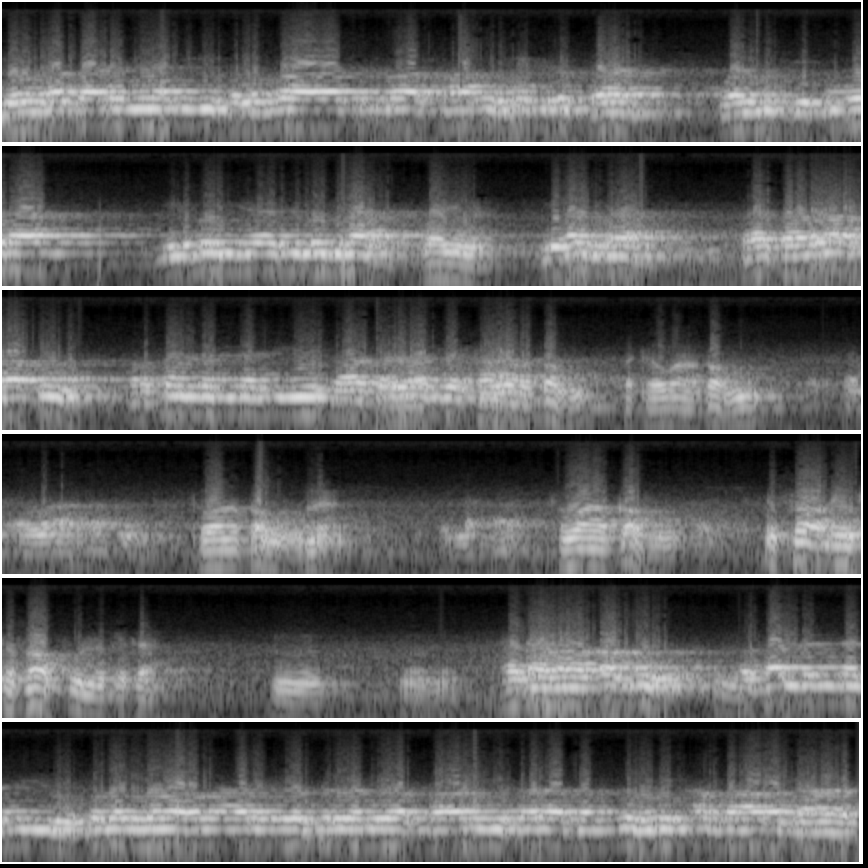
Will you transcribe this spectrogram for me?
يوم قال النبي صلى الله عليه وسلم واصحابه في الاسلام والمشركون بمجنان بغجلان فتوافقوا فصلى النبي صلى الله عليه وسلم تواقفوا فتواقفوا تواقفوا نعم. تواقفوا تصافوا للقتال فتواقفوا فصلى النبي صلى الله عليه وسلم باصحابه صلاه الظهر أربع ركعات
